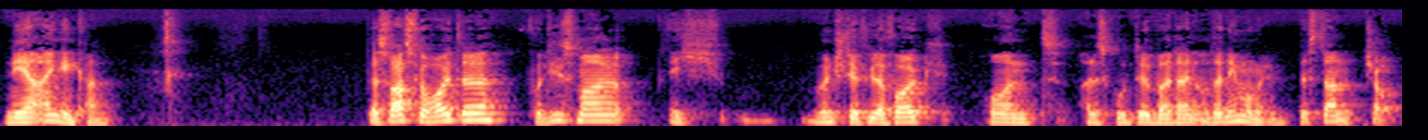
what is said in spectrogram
näher eingehen kann. Das war's für heute, für dieses Mal. Ich wünsche dir viel Erfolg und alles Gute bei deinen Unternehmungen. Bis dann. Ciao.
